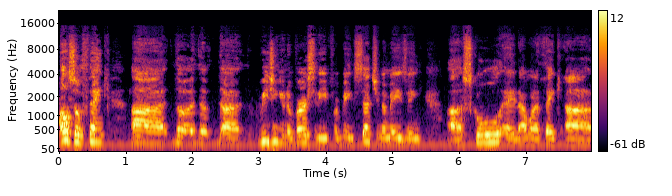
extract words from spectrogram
also thank uh, the, the the regent university for being such an amazing uh, school. And i want to thank uh,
